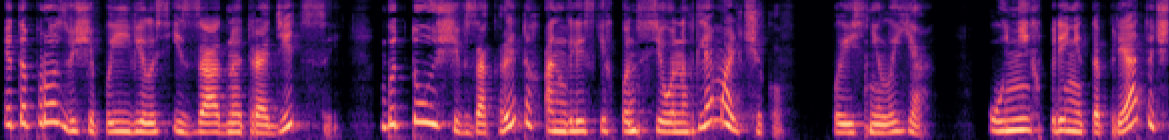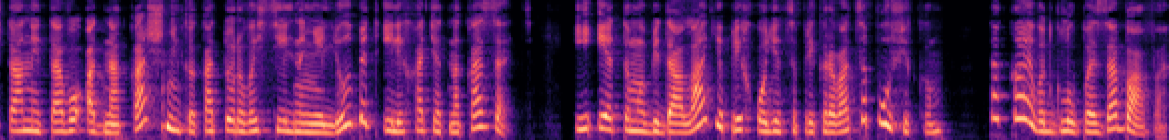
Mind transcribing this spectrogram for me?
это прозвище появилось из-за одной традиции, бытующей в закрытых английских пансионах для мальчиков, пояснила я. У них принято прятать штаны того однокашника, которого сильно не любят или хотят наказать. И этому бедолаге приходится прикрываться пуфиком. Такая вот глупая забава.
